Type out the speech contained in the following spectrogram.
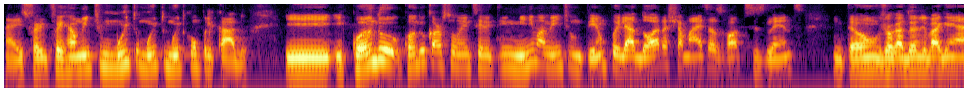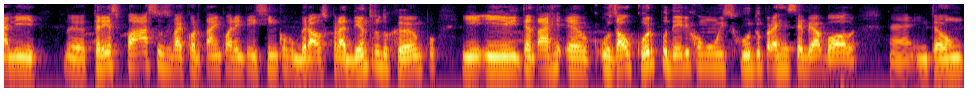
É, isso foi, foi realmente muito, muito, muito complicado. E, e quando, quando o Carson Wentz ele tem minimamente um tempo, ele adora chamar essas hot slants. Então, o jogador ele vai ganhar ali uh, três passos, vai cortar em 45 graus para dentro do campo e, e tentar uh, usar o corpo dele como um escudo para receber a bola. Né? Então,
